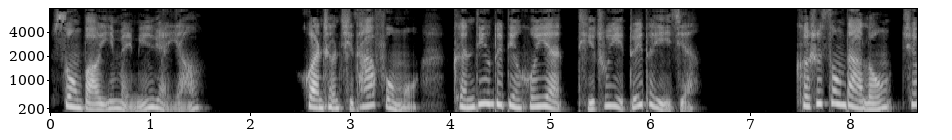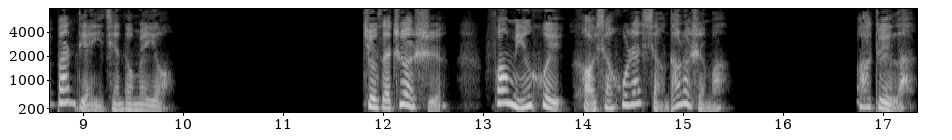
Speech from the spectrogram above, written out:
宋宝仪美名远扬，换成其他父母，肯定对订婚宴提出一堆的意见，可是宋大龙却半点意见都没有。就在这时，方明慧好像忽然想到了什么。哦，对了。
